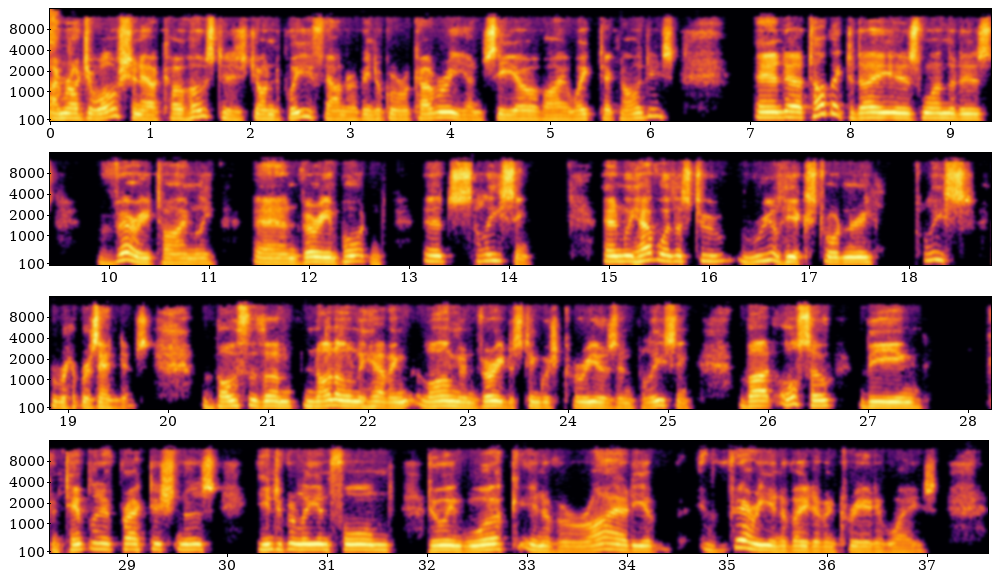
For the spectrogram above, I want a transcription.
I'm Roger Walsh, and our co host is John Dupuy, founder of Integral Recovery and CEO of iAwake Technologies. And our topic today is one that is very timely and very important it's policing. And we have with us two really extraordinary police representatives, both of them not only having long and very distinguished careers in policing, but also being contemplative practitioners, integrally informed, doing work in a variety of very innovative and creative ways.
